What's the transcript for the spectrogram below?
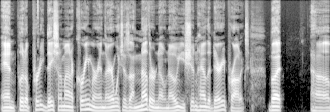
and put a pretty decent amount of creamer in there, which is another no no. You shouldn't have the dairy products. But uh,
